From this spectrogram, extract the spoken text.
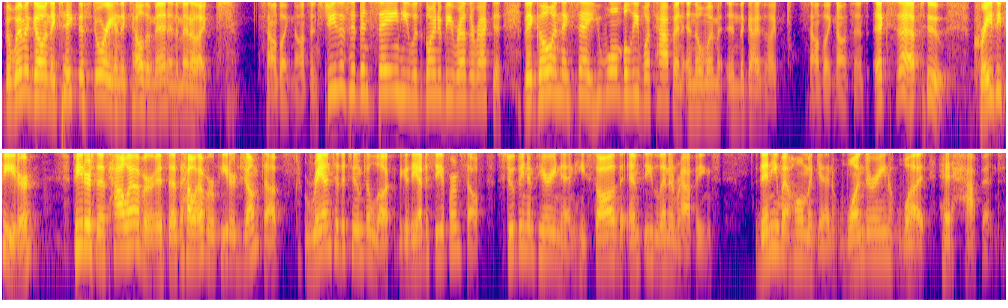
the women go and they take the story and they tell the men and the men are like, Sounds like nonsense. Jesus had been saying he was going to be resurrected. They go and they say, "You won't believe what's happened." And the women and the guys are like, "Sounds like nonsense." Except who? Crazy Peter. Peter says, "However, it says, however, Peter jumped up, ran to the tomb to look because he had to see it for himself. Stooping and peering in, he saw the empty linen wrappings. Then he went home again, wondering what had happened."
